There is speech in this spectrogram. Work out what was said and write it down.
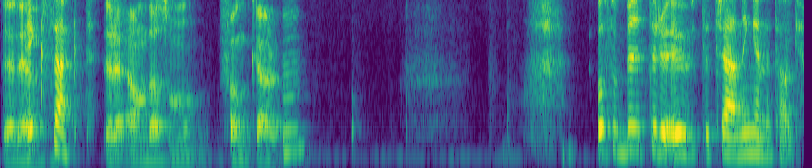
Det, det, Exakt. det är det enda som funkar. Och så byter du ut träningen ett tag.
